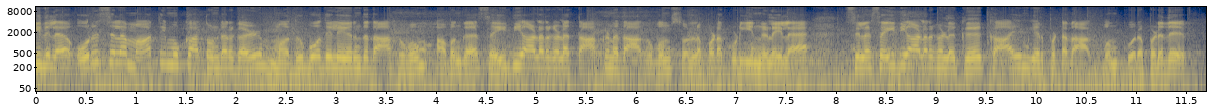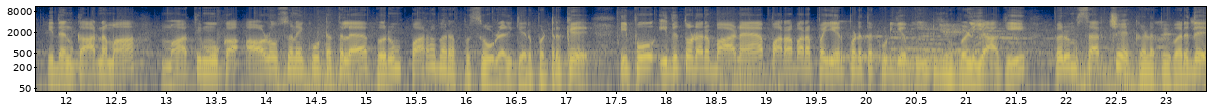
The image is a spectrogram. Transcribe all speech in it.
இதுல ஒரு சில மதிமுக தொண்டர்கள் மது போதையில் இருந்ததாகவும் அவங்க செய்தியாளர்களை தாக்குனதாகவும் சொல்லப்படக்கூடிய நிலையில சில செய்தியாளர்களுக்கு காயம் ஏற்பட்டதாகவும் கூறப்படுது. இதன் காரணமா மதிமுக ஆலோசனை கூட்டத்தில் பெரும் பரபரப்பு சூழல் ஏற்பட்டிருக்கு. இப்போ இது தொடர்பான பரபரப்பை ஏற்படுத்தக்கூடிய வீடியோ வெளியாகி பெரும் சர்ச்சையை கிளப்பி வருது.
